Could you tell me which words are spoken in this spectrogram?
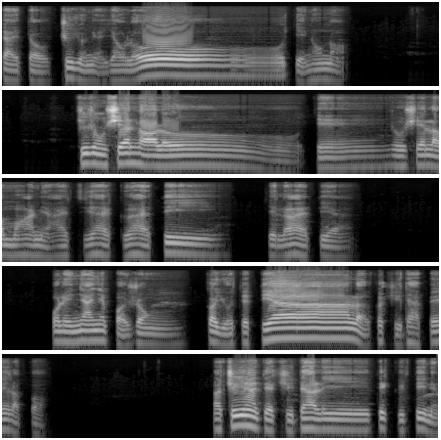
chạy trâu chưa dùng nhà giàu lô chuyện không nọ. Chưa dùng xe lò lô chế dùng xe là một hàng nhà hai chỉ hai cửa hai ti. Chỉ là hai tiền ô lên nhà nhà bỏ rồng, có yếu tê tia là có chỉ đa bê là bỏ. Là chỉ hai tiệt chỉ đa li tê cứ tê này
